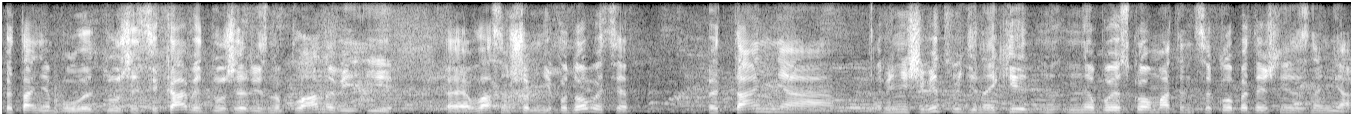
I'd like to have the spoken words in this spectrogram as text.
питання були дуже цікаві, дуже різнопланові. І, е, власне, що мені подобається, питання, вірніше відповіді, на які не обов'язково мати енциклопедичні знання.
